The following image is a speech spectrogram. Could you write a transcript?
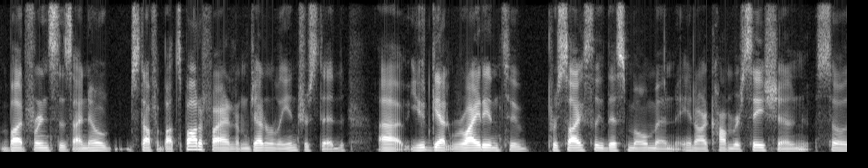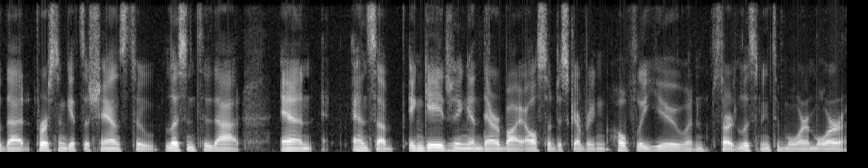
but for instance, I know stuff about Spotify and I'm generally interested, uh, you'd get right into precisely this moment in our conversation so that person gets a chance to listen to that and ends up engaging and thereby also discovering hopefully you and start listening to more and more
